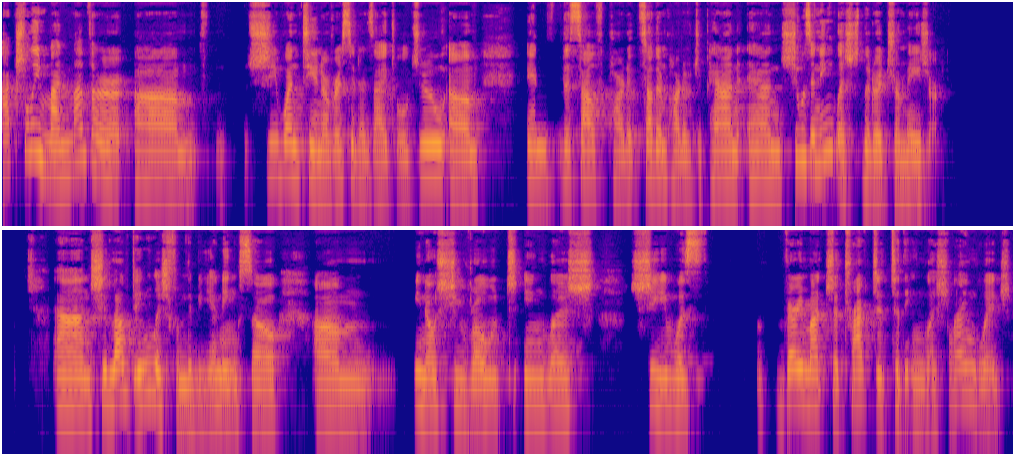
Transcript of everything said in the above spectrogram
actually, my mother, um, she went to university, as I told you, um, in the south part of southern part of Japan, and she was an English literature major. And she loved English from the beginning. So, um, you know, she wrote English. She was very much attracted to the English language.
